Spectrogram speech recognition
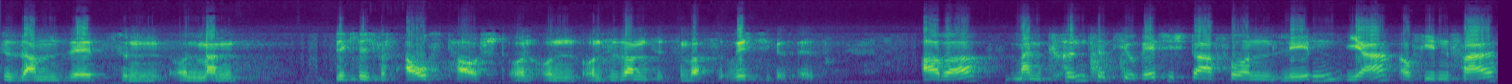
zusammensitzt und, und man wirklich was austauscht und, und, und zusammensitzen, was Richtiges ist. Aber man könnte theoretisch davon leben, ja, auf jeden Fall.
